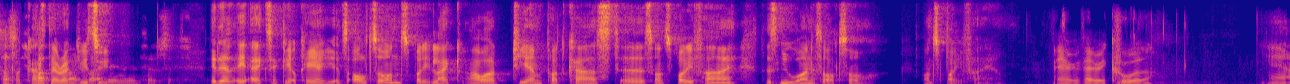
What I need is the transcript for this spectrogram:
podcast directory. Right? It is exactly okay. It's also on Spotify, like our TM podcast uh, is on Spotify. This new one is also on Spotify. Very very cool. Yeah.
